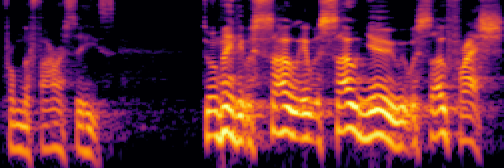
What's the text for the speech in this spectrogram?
from the Pharisees. Do you know what I mean? It was so, it was so new, it was so fresh.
